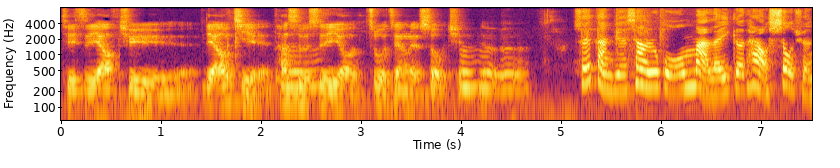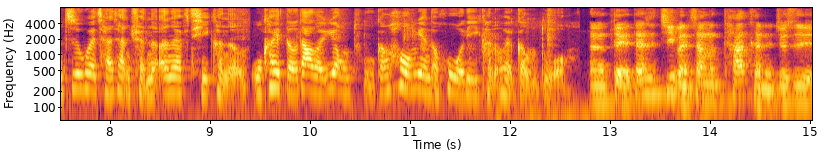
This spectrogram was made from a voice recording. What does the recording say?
其实要去了解他是不是有做这样的授权的。嗯嗯嗯。所以感觉上，如果我买了一个他有授权智慧财产权的 NFT，可能我可以得到的用途跟后面的获利可能会更多。嗯，对。但是基本上，它可能就是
